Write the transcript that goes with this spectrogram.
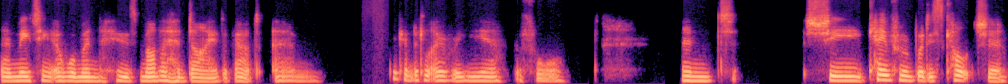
uh, meeting a woman whose mother had died about, um, I think, a little over a year before. And she came from a Buddhist culture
